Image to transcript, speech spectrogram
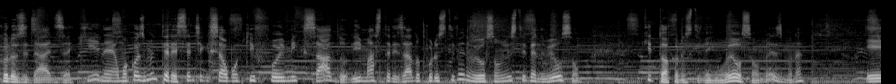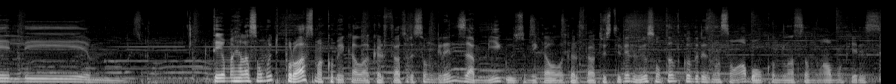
curiosidades aqui, né? Uma coisa muito interessante é que esse álbum aqui foi mixado e masterizado por Steven Wilson. E o Steven Wilson, que toca no Steven Wilson mesmo, né? Ele tem uma relação muito próxima com o Michael Lockerfeld. Eles são grandes amigos, o Michael Lockerfeld e o Steven Wilson, tanto quando eles lançam um álbum, quando lançam um álbum que eles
